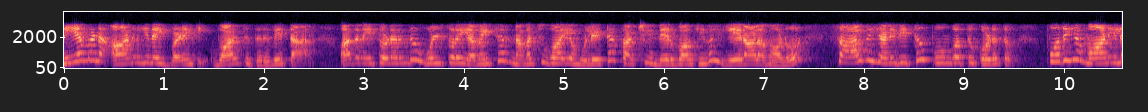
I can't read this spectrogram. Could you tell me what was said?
நியமன ஆணையினை வழங்கி வாழ்த்து தெரிவித்தார். அதனைத் தொடர்ந்து உள்துறை அமைச்சர் நமச்சிவாயம் உள்ளிட்ட கட்சி நிர்வாகிகள் ஏராளமானோர் சால்வை அணிவித்து பூங்கொத்து கொடுத்தும் புதிய மாநில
